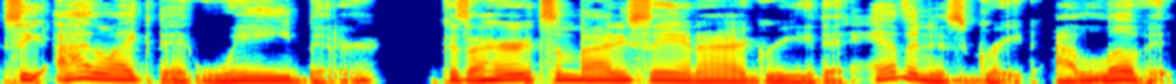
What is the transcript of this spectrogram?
See, I like that way better because I heard somebody say, and I agree, that heaven is great. I love it.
